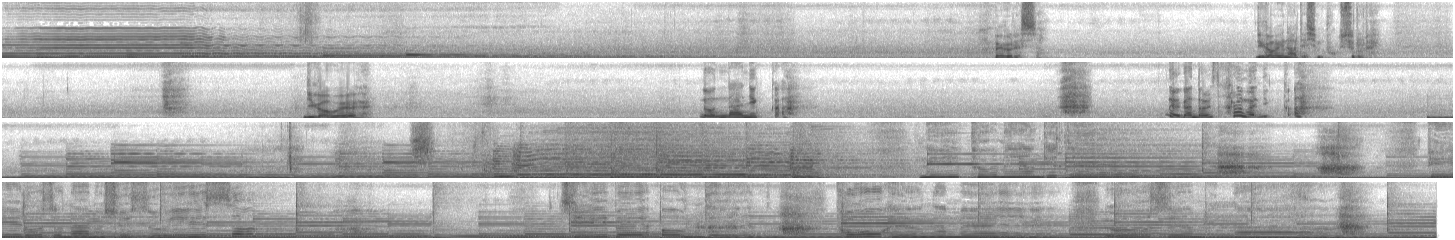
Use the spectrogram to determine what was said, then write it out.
왜 그랬어? 네가 왜 나 대신 복수를 해? 네가 왜? 넌 나니까. 내가 널 사랑하니까. 비로소 나는 쉴 수 있어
